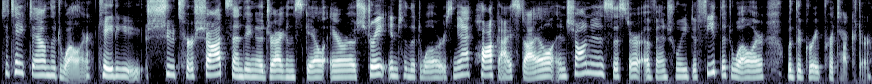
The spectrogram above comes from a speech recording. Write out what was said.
to take down the Dweller. Katie shoots her shot, sending a dragon scale arrow straight into the Dweller's neck, Hawkeye style, and Sean and his sister eventually defeat the Dweller with the Great Protector.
